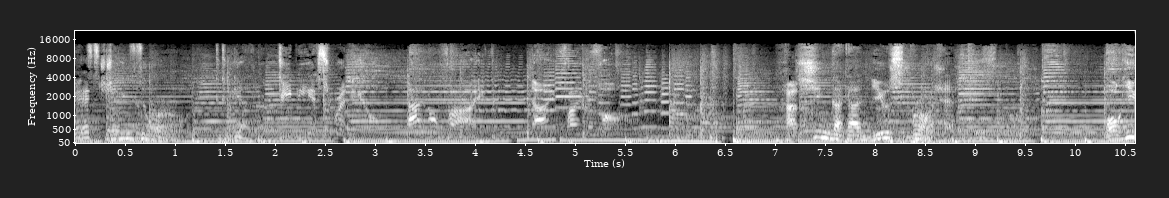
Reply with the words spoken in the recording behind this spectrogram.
Let's change the world together. TBS Radio 905-954発信型ニュースプロジェクト荻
